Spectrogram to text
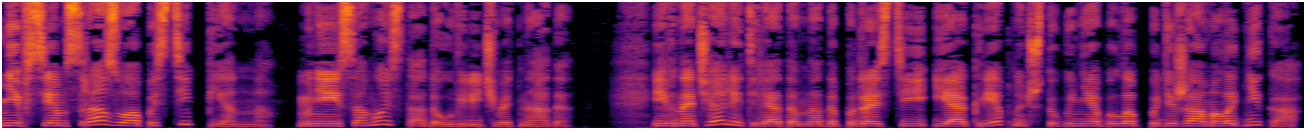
Не всем сразу, а постепенно. Мне и самой стадо увеличивать надо. И вначале телятам надо подрасти и окрепнуть, чтобы не было падежа молодняка.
